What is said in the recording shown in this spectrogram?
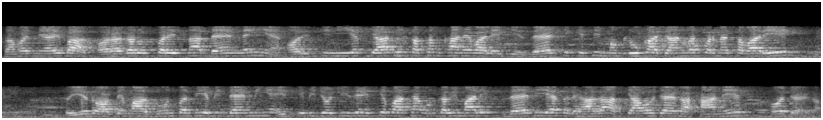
سمجھ میں آئی بات؟ اور اگر اس پر اتنا دین نہیں ہے اور اس کی نیت کیا تھی قسم کھانے والے کی؟ زید کی کسی مملوکہ جانور پر میں سواری تو یہ تو عبد معذون پر بھی ابھی دین نہیں ہے، اس کی بھی جو چیزیں اس کے پاس ہیں، ان کا بھی مالک زید ہی ہے، تو لہذا اب کیا ہو جائے گا؟ حانس ہو جائے گا۔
